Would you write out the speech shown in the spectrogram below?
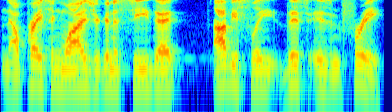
Now pricing wise, you're going to see that obviously this isn't free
